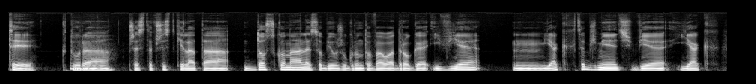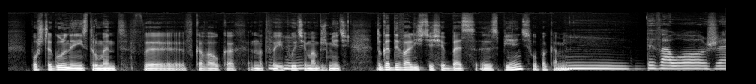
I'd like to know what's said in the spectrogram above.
ty, która mhm. przez te wszystkie lata doskonale sobie już ugruntowała drogę i wie, mm, jak chce brzmieć, wie, jak poszczególny instrument w, w kawałkach na twojej mhm. płycie ma brzmieć. Dogadywaliście się bez y, spięć z chłopakami? Mm, bywało, że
